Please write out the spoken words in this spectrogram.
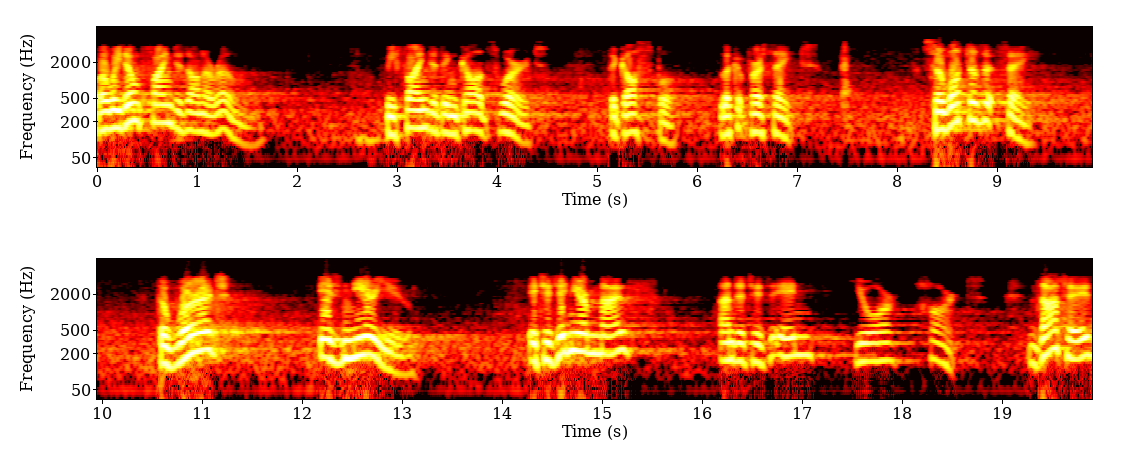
Well, we don't find it on our own. We find it in God's Word, the Gospel. Look at verse 8. So, what does it say? The Word is near you. It is in your mouth and it is in your heart. That is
